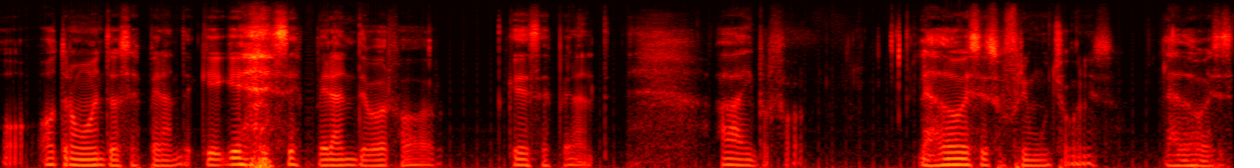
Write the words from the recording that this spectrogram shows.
otro momento desesperante. Qué desesperante, por favor. Qué desesperante. Ay, por favor. Las dos veces sufrí mucho con eso. Las dos veces.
